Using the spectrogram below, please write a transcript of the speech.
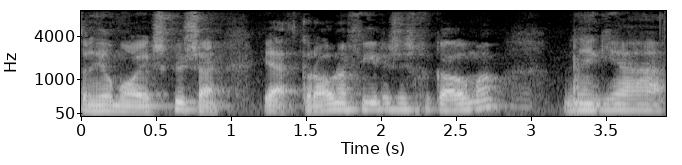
een heel mooi excuus zijn. Ja, het coronavirus is gekomen. Dan denk ik, ja...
